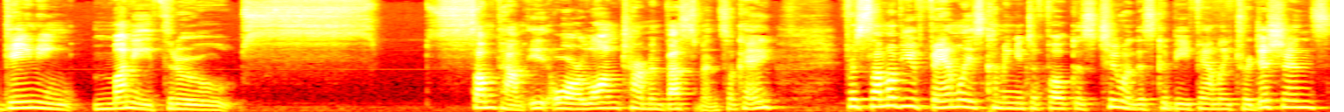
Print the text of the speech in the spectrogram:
gaining money through sometime or long-term investments, okay? For some of you, family is coming into focus too, and this could be family traditions,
